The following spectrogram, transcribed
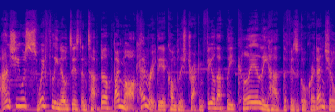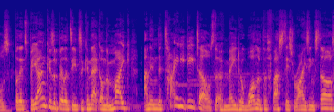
and she was swiftly noticed and tapped up by Mark Henry. The accomplished track and field athlete clearly had the physical credentials, but it's Bianca's ability to connect on the mic and in the tiny details that have made her one of the fastest rising stars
